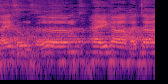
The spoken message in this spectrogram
สัยส่งเสริม ให้ข้าพเจ้า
